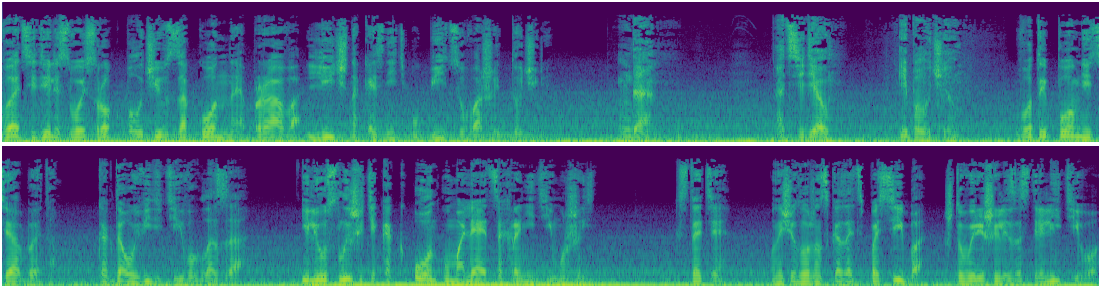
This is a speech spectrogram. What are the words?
Вы отсидели свой срок, получив законное право лично казнить убийцу вашей дочери. Да. Отсидел и получил. Вот и помните об этом, когда увидите его глаза. Или услышите, как он умоляет сохранить ему жизнь. Кстати, он еще должен сказать спасибо, что вы решили застрелить его,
